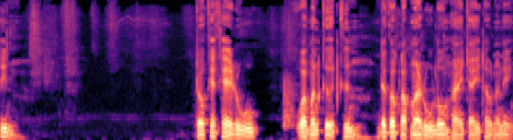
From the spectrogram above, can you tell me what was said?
สิ้น เราแค่แค่รู้ว่ามันเกิดขึ้น แล้วก็กลับมารู้ลมหายใจเท่านั้นเอง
